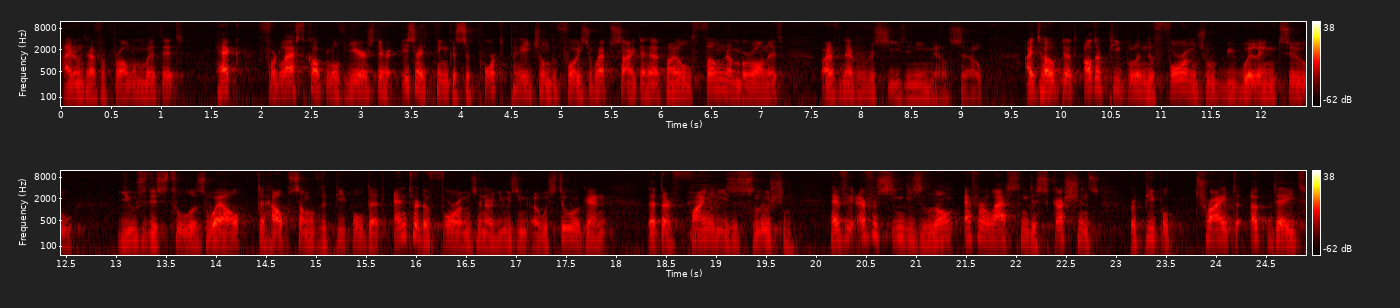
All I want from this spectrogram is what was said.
I don't have a problem with it. Heck, for the last couple of years, there is, I think, a support page on the Voice website that had my old phone number on it, but I've never received an email. So I'd hope that other people in the forums would be willing to use this tool as well to help some of the people that enter the forums and are using OS2 again, that there finally is a solution. Have you ever seen these long, everlasting discussions where people try to update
